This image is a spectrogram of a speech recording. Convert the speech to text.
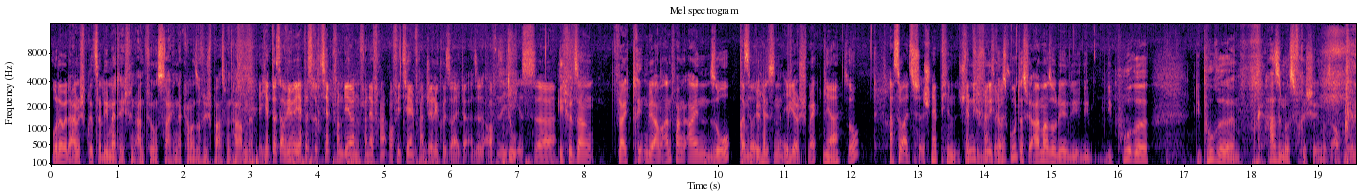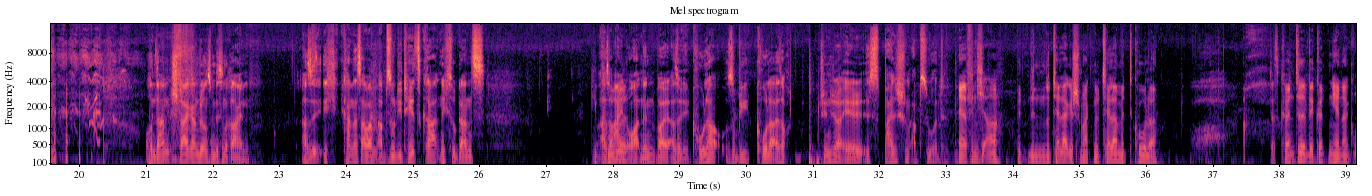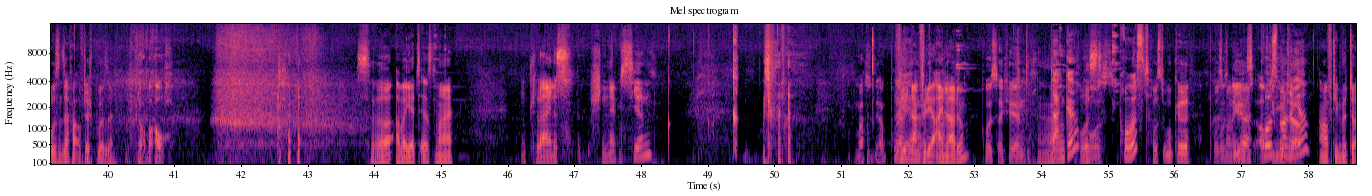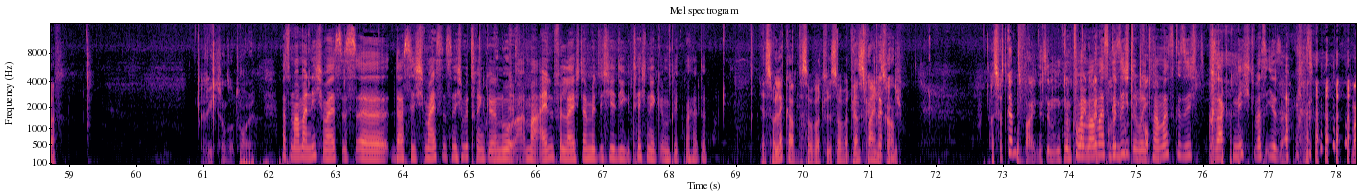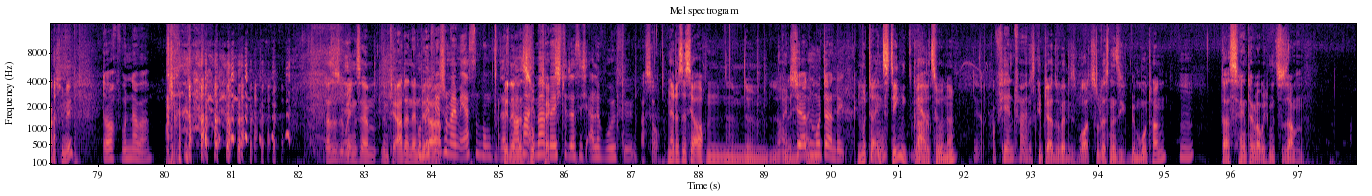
oder mit einem Spritzer Limette. Ich finde Anführungszeichen, da kann man so viel Spaß mit haben, ne? Ich habe das auf jeden Fall, ich habe das Rezept von deren von der Fra offiziellen Frangelico-Seite. Also offensichtlich Du. ist äh, Ich würde sagen, vielleicht trinken wir am Anfang einen so, damit so, wir ich hab- wissen, ich- wie er schmeckt. Ja. So. ach so als Schnäppchen. Finde ich, Schnäppchen finde ich meinst du ganz gut, dass wir einmal so die, die, die, die pure, die pure Haselnussfrische in uns aufnehmen. Und dann steigern wir uns ein bisschen rein. Also ich kann das aber im Absurditätsgrad nicht so ganz Die also pure- einordnen, weil also Cola, sowie Cola als auch Ginger Ale ist beides schon absurd. Ja, finde ich auch. Mit einem Nutella-Geschmack. Nutella mit Cola. Das könnte, wir könnten hier einer großen Sache auf der Spur sein. Ich glaube auch. So, aber jetzt erstmal ein kleines Schnäpschen. Was? Ja, Vielen Dank für die Einladung. Prösterchen. Danke. Prost. Prost. Prost Uke. Prost, Prost, Maria. Nils. Auf Prost, die Mütter. Maria. Auf die Mütter. Riecht schon so toll. Was Mama nicht weiß, ist, äh, dass ich meistens nicht mittrinke, nur mal einen vielleicht, damit ich hier die Technik im Blick behalte. Ja, ist doch lecker. Das ist doch was, ist doch was ganz Feines, finde ich. Das wird ganz fein. Ist im, im Guck mal, feinen- Mamas Gesicht übrigens. Mamas Gesicht sagt nicht, was ihr sagt. Magst du nicht? Doch, wunderbar. Das ist übrigens ähm, im Theater nennen Womit wir wir, da. schon beim ersten Punkt sind, wir dass Mama das immer möchte, dass sich alle wohlfühlen. Ach so. Ja, das ist ja auch ein, ein, ein, Das ist ja ein ein Mutterding. Mutterinstinkt geradezu, ne? Ja, auf jeden Fall. Es gibt ja sogar dieses Wort zu, das nennt sich bemuttern. Das hängt da, glaube ich, mit zusammen.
